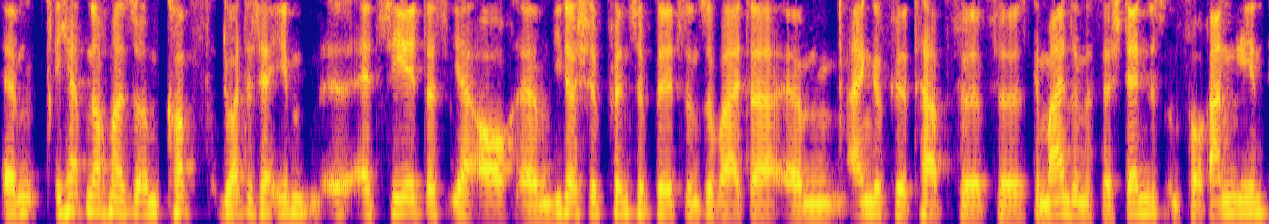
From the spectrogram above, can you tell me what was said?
Ähm, ich habe nochmal so im Kopf, du hattest ja eben äh, erzählt, dass ihr auch ähm, Leadership Principles und so weiter ähm, eingeführt habt für, für gemeinsame Verständnis und Vorangehen.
